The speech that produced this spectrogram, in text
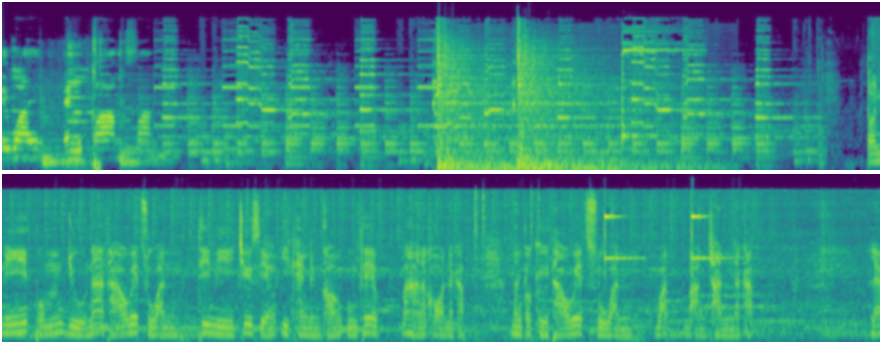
ยไวัยแห่งความฝัน ตอนนี้ผมอยู่หน้าท้าวเวสสุวรรณที่มีชื่อเสียงอีกแห่งหนึ่งของกรุงเทพมหานครนะครับ นั่นก็คือท้าวเวสสุวรรณวัดบางชันนะครับ และ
